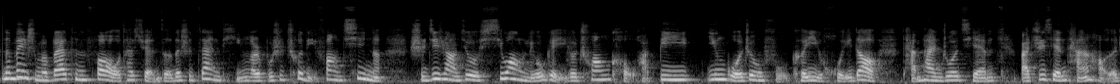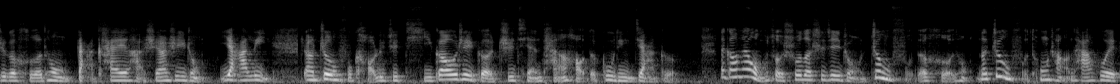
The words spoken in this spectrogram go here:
那为什么 Vattenfall 他选择的是暂停而不是彻底放弃呢？实际上就希望留给一个窗口哈，逼英国政府可以回到谈判桌前，把之前谈好的这个合同打开哈，实际上是一种压力，让政府考虑去提高这个之前谈好的固定价格。那刚才我们所说的是这种政府的合同，那政府通常它会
